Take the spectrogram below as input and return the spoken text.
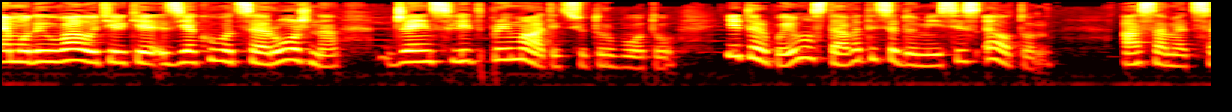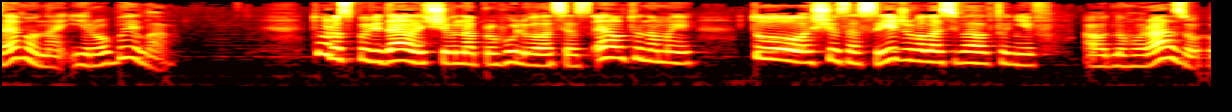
Ему дивувало тільки, з якого це рожна Джейн слід приймати цю турботу і терпимо ставитися до місіс Елтон, а саме це вона і робила. То розповідали, що вона прогулювалася з Елтонами, то що засиджувалась в Елтонів, а одного разу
